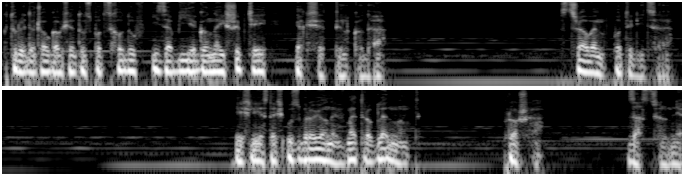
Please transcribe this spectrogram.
który doczołgał się tu spod schodów i zabije go najszybciej, jak się tylko da. Strzałem w potylicę. Jeśli jesteś uzbrojony w metro Glenmont, proszę, zastrzel mnie.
